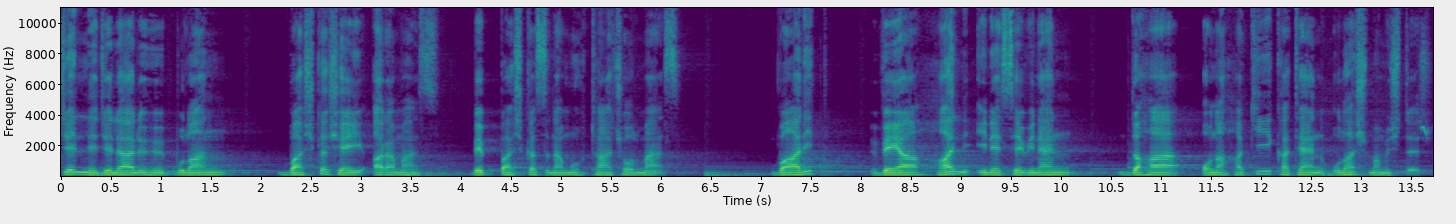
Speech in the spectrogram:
Celle Celaluhu bulan başka şey aramaz ve başkasına muhtaç olmaz. Varit veya hal ile sevinen daha ona hakikaten ulaşmamıştır.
